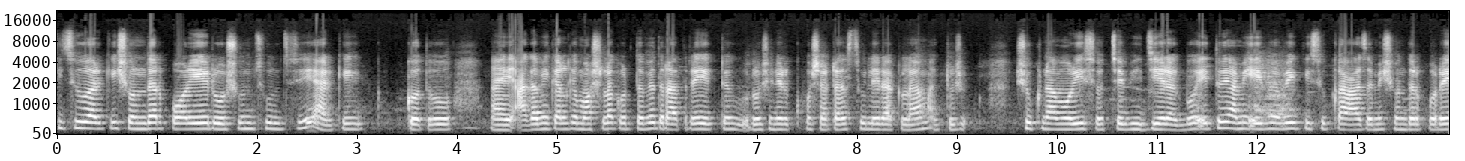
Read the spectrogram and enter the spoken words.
কিছু আর কি সন্ধ্যার পরে রসুন ছুলছি, আর কি গত আগামীকালকে মশলা করতে হবে। তো রাত্রে একটু রসুনের খোসাটা তুলে রাখলাম। একটু শুকনা মরিচ হচ্ছে ভিজিয়ে রাখব। এতে আমি এইভাবেই কিছু কাজ আমি সন্ধ্যার পরে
